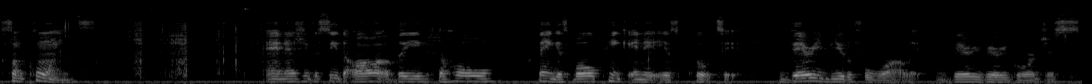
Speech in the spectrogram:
some coins and as you can see the all of the the whole thing is bold pink and it is quilted. Very beautiful wallet. Very, very gorgeous.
